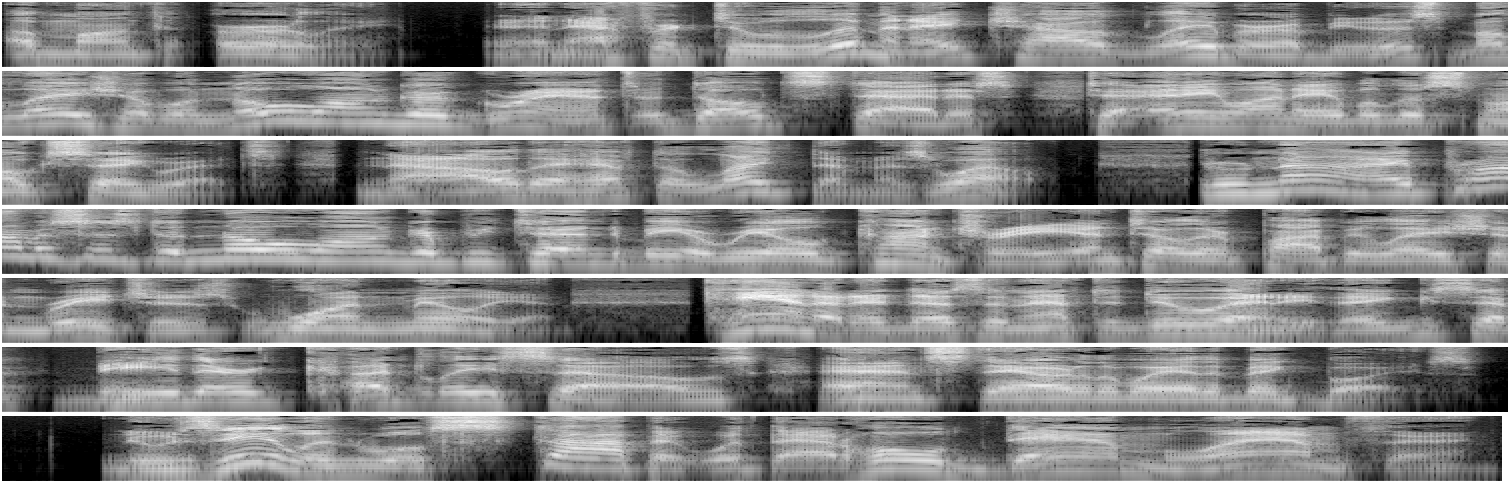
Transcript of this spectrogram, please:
a month early. In an effort to eliminate child labor abuse, Malaysia will no longer grant adult status to anyone able to smoke cigarettes. Now they have to light them as well. Brunei promises to no longer pretend to be a real country until their population reaches 1 million. Canada doesn't have to do anything except be their cuddly selves and stay out of the way of the big boys. New Zealand will stop it with that whole damn lamb thing.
